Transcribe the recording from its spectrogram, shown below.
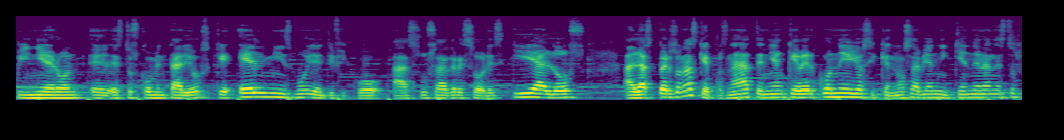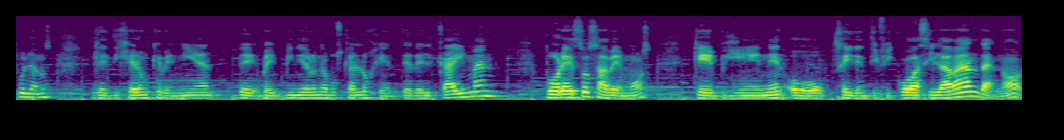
vinieron eh, estos comentarios que él mismo identificó a sus agresores y a los a las personas que pues nada tenían que ver con ellos y que no sabían ni quién eran estos fulanos, les dijeron que venían de, vinieron a buscarlo gente del Caimán. Por eso sabemos que vienen o se identificó así la banda, ¿no?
